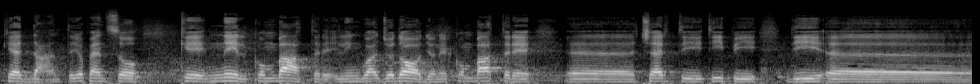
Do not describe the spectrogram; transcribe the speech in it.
che è Dante. Io penso che nel combattere il linguaggio d'odio, nel combattere eh, certi tipi di eh,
